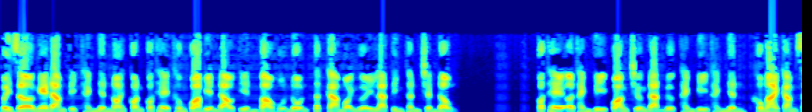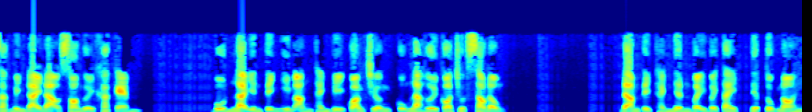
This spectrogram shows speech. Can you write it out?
Bây giờ nghe đàm tịch thánh nhân nói còn có thể thông qua biện đạo tiến vào hỗn độn tất cả mọi người là tinh thần chấn động. Có thể ở thánh vị quảng trường đạt được thánh vị thánh nhân, không ai cảm giác mình đại đạo so người khác kém. Vốn là yên tĩnh im ắng thánh vị quảng trường, cũng là hơi có chút sao động. Đàm tịch thánh nhân vẫy vẫy tay, tiếp tục nói,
